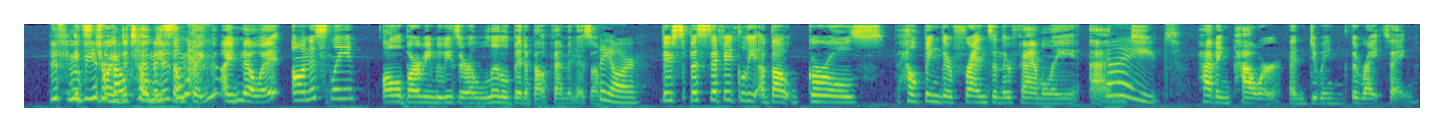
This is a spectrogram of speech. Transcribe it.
this movie It's is trying about to tell feminism me something. I know it. Honestly, all Barbie movies are a little bit about feminism. they are They're specifically about girls helping their friends and their family and right having power and doing the right thing.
